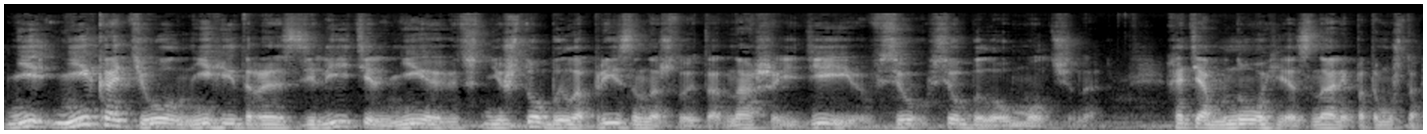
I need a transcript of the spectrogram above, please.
ни, ни котел, ни гидроразделитель, ни, ничто было признано, что это наши идеи. Все, все было умолчено. Хотя многие знали, потому что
